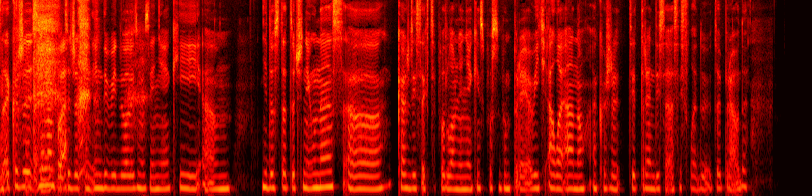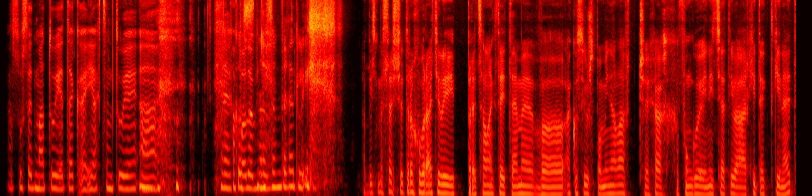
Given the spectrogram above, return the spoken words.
Akože nemám pocit, že ten individualizmus je nejaký um, nedostatočný u nás. Uh, každý sa chce podľa mňa nejakým spôsobom prejaviť, ale áno, akože tie trendy sa asi sledujú, to je pravda. A sused ma tu je, tak aj ja chcem tu je a mm. Ako a podobne. Aby sme sa ešte trochu vrátili predsa len k tej téme, v, ako si už spomínala, v Čechách funguje iniciatíva Architektky net,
